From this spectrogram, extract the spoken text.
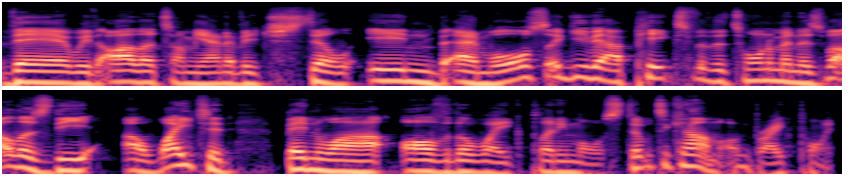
there with Ajla Tomljanovic still in. And we'll also give our picks for the tournament as well as the awaited Benoit of the week. Plenty more still to come on Breakpoint.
